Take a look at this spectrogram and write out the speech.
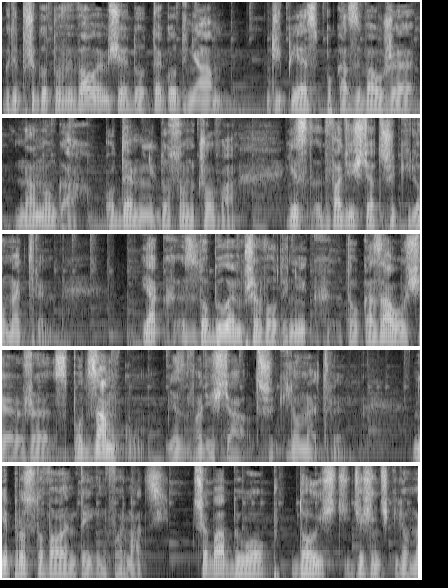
Gdy przygotowywałem się do tego dnia, GPS pokazywał, że na nogach ode mnie do Sączowa jest 23 kilometry. Jak zdobyłem przewodnik, to okazało się, że spod zamku jest 23 km. Nie prostowałem tej informacji. Trzeba było dojść 10 km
